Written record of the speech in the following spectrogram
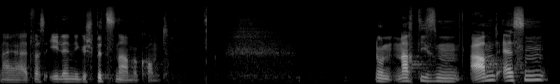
naja, etwas elendige Spitzname kommt. Nun, nach diesem Abendessen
